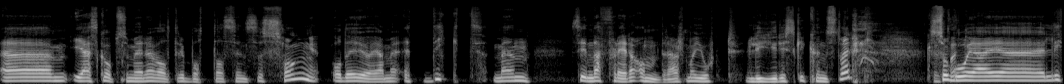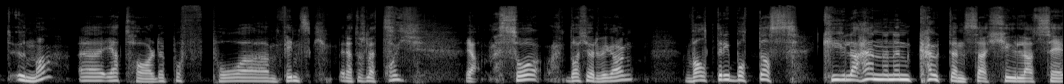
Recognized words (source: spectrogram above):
ehm, jeg skal oppsummere Valtteri Bottas sin sesong, og det gjør jeg med et dikt. Men siden det er flere andre her som har gjort lyriske kunstverk, så går jeg eh, litt unna. Eh, jeg tar det på, på eh, finsk, rett og slett. Oi! Ja, så da kjører vi i gang. Valtteri Bottas, kyla hendenen kautensa kyla se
